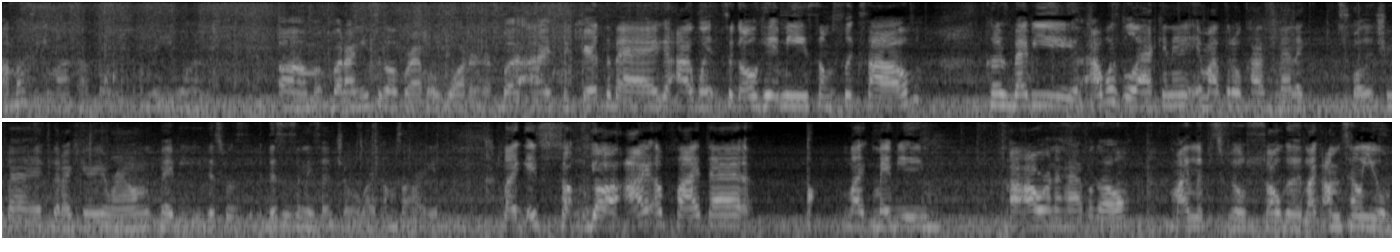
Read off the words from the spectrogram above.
i'm about to eat my tacos i'm gonna eat one um but i need to go grab a water. But i secured the bag. I went to go get me some slick salve. Because baby i was lacking it in my little cosmetic toiletry bag that i carry around. Baby this was this is an essential. Like i'm sorry. Like it's so y'all i applied that like maybe an hour and a half ago. My lips feel so good. Like i'm telling you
